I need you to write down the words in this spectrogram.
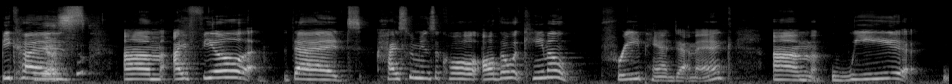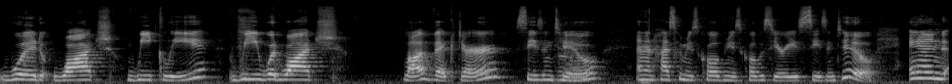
because Yes. um, I feel that High School Musical, although it came out pre-pandemic, um, we would watch weekly. We would watch Love Victor season 2 Mm-hmm. and then High School Musical, the musical, the series season two, and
